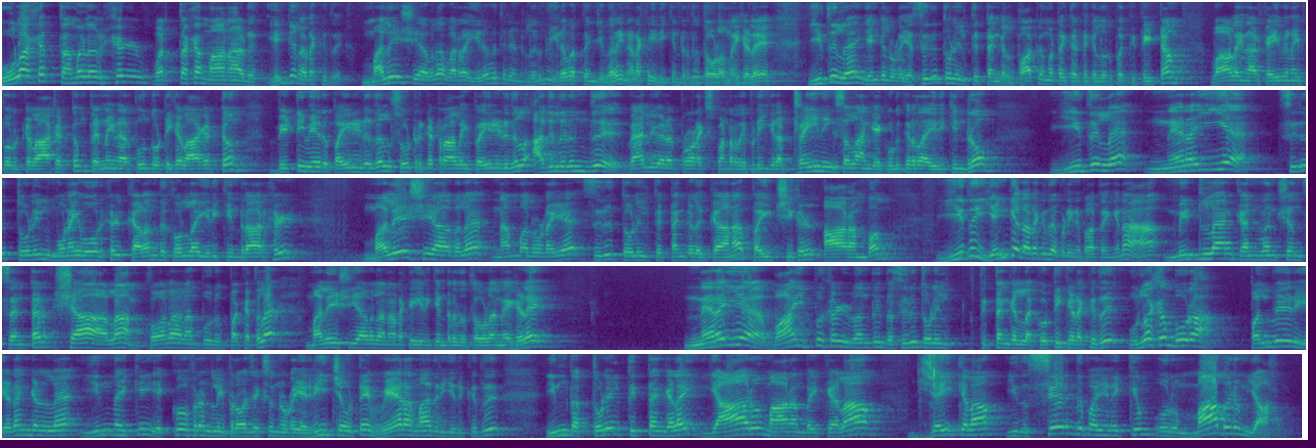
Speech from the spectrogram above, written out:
உலக தமிழர்கள் வர்த்தக மாநாடு எங்கே நடக்குது? மலேசியாவில் வர இருபத்தி ரெண்டுலேருந்து இருபத்தஞ்சு வரை நடக்க இருக்கின்றது தோழமைகளே. இதில் எங்களுடைய சிறு தொழில் திட்டங்கள் பாக்குமட்டை தட்டுகள் உற்பத்தி திட்டம் வாழைநார் கைவினைப் பொருட்கள் ஆகட்டும் தென்னைநார் பூந்தொட்டிகள் ஆகட்டும் வெட்டிவேறு பயிரிடுதல் சோற்றுக்கற்றாலை பயிரிடுதல் அதிலிருந்து வேல்யூ ஆடட் ப்ராடக்ட்ஸ் பண்ணுறது இப்படிங்கிற ட்ரைனிங்ஸ் எல்லாம் அங்கே கொடுக்கறதா இருக்கின்றோம். இதில் நிறைய சிறு தொழில் முனைவோர்கள் கலந்து கொள்ள இருக்கின்றார்கள். மலேசியாவில் நம்மளுடைய சிறு தொழில் திட்டங்களுக்கான பயிற்சிகள் ஆரம்பம். இது எங்கே நடக்குது அப்படின்னு பார்த்தீங்கன்னா Midland convention centre Shah Alam Kuala Lumpur பக்கத்தில் மலேசியாவில் நடக்க இருக்கின்றது தோழமைகளே. நிறைய வாய்ப்புகள் வந்து இந்த சிறு தொழில் திட்டங்களில் கொட்டி கிடக்குது. உலகம் பூரா பல்வேறு இடங்களில் இன்னைக்கு எக்கோ ஃப்ரெண்ட்லி ப்ராஜெக்ட்ஸினுடைய ரீச் அவுட்டே வேறு மாதிரி இருக்குது. இந்த தொழில் திட்டங்களை யாரும் ஆரம்பிக்கலாம் ஜெயிக்கலாம். இது சேர்ந்து பயணிக்கும் ஒரு மாபெரும் யாகம்.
